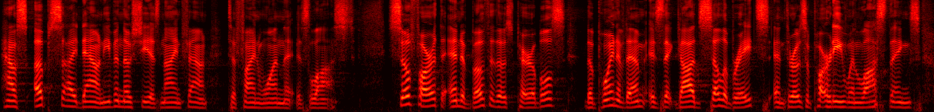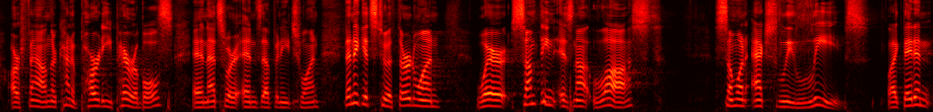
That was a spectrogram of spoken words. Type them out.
house upside down, even though she has nine found, to find one that is lost. So far, at the end of both of those parables, the point of them is that God celebrates and throws a party when lost things are found. They're kind of party parables, and that's where it ends up in each one. Then it gets to a third one where something is not lost, someone actually leaves. Like they didn't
